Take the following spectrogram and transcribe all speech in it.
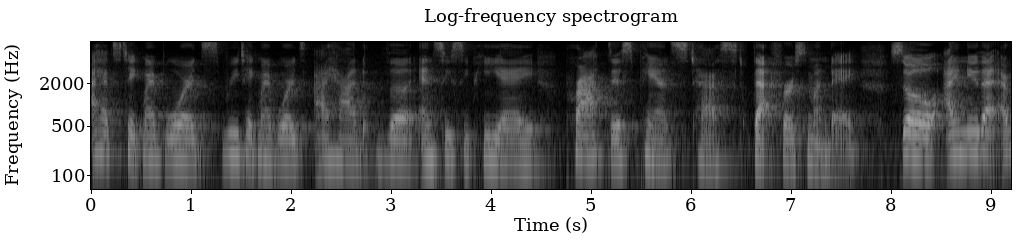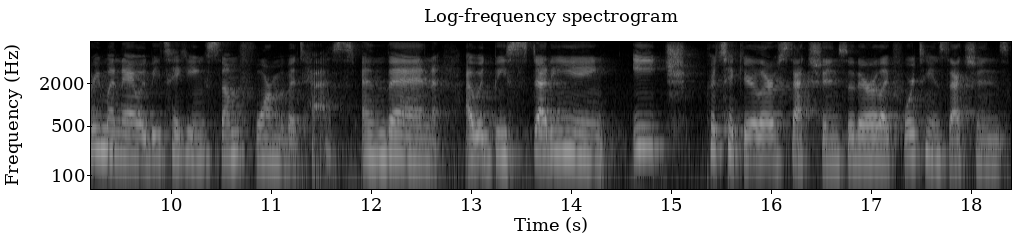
I had to take my boards, retake my boards, I had the NCCPA practice PANCE test that first Monday. So I knew that every Monday I would be taking some form of a test and then I would be studying each particular section. So there are like 14 sections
